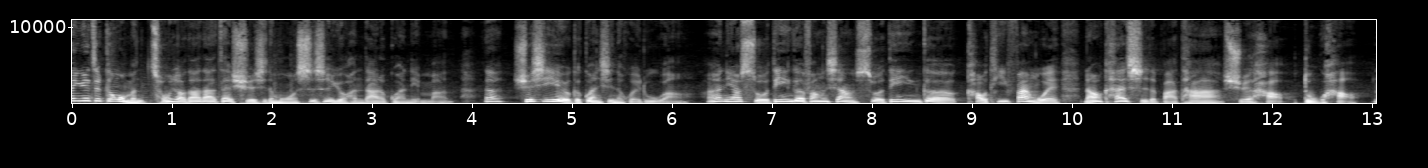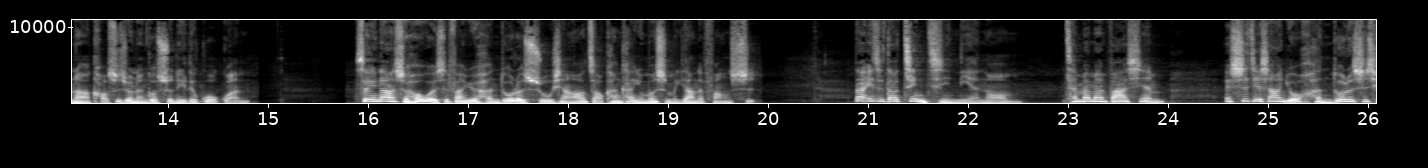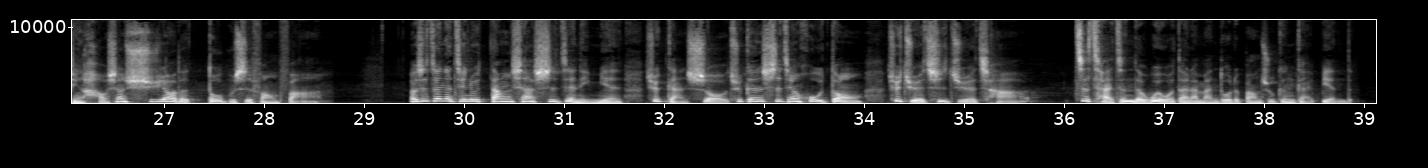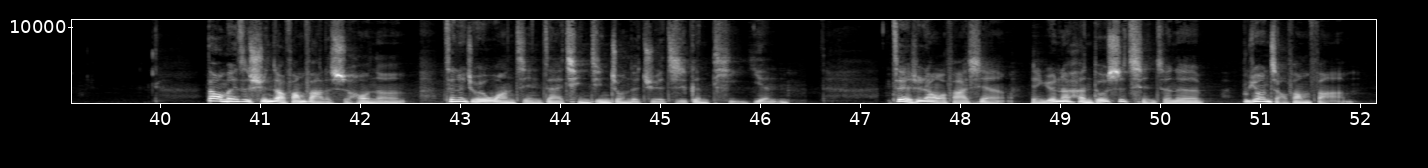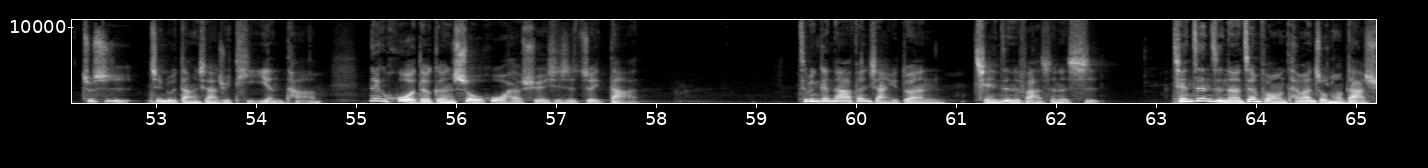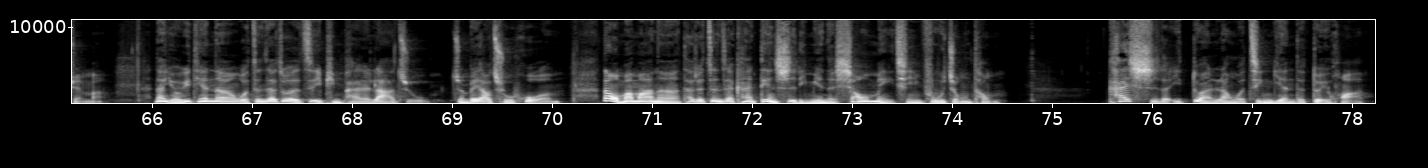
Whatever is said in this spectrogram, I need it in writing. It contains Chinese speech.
但因为这跟我们从小到大在学习的模式是有很大的关联嘛。那学习也有个惯性的回路啊，好像你要锁定一个方向，锁定一个考题范围，然后开始的把它学好、读好，那考试就能够顺利的过关。所以那时候我也是翻阅很多的书，想要找看看有没有什么样的方式。那一直到近几年哦，才慢慢发现，哎，世界上有很多的事情，好像需要的都不是方法。而是真的进入当下事件里面去感受，去跟事件互动，去觉知觉察，这才真的为我带来蛮多的帮助跟改变的。当我们一直寻找方法的时候呢，真的就会忘记在情境中的觉知跟体验。这也是让我发现，原来很多事情真的不用找方法，就是进入当下去体验它，那个获得跟收获还有学习是最大的。这边跟大家分享一段前一阵子发生的事。前阵子呢，正逢台湾总统大选嘛。那有一天呢，我正在做着自己品牌的蜡烛，准备要出货。那我妈妈呢，她就正在看电视里面的萧美琴副总统，开始了一段让我惊艳的对话。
